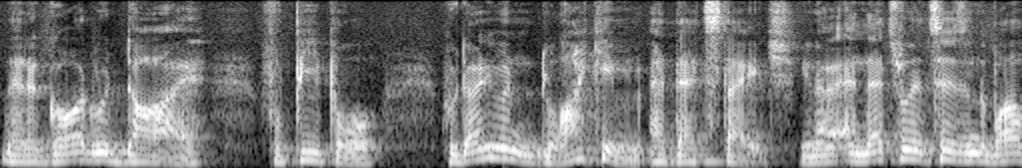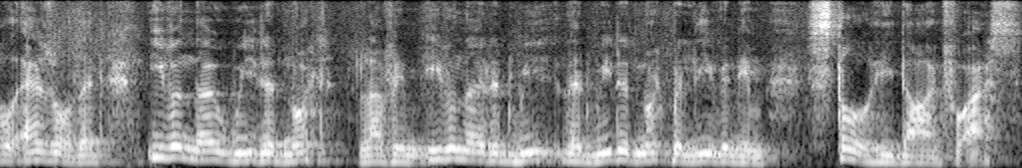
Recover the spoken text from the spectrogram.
that a God would die for people who don't even like him at that stage, you know, and that's what it says in the Bible as well that even though we did not love him, even though that we that we did not believe in him, still he died for us,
